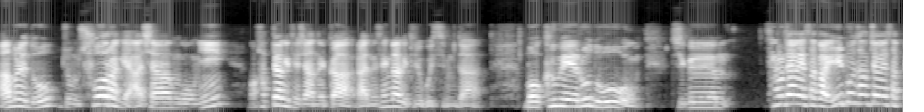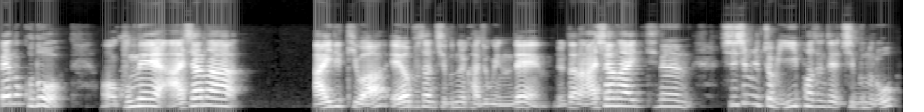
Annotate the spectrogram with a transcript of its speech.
아무래도 좀 수월하게 아시아항공이 합병이 되지 않을까라는 생각이 들고 있습니다. 뭐 그 외로도 지금 상장회사가 일본 상장회사 빼놓고도 어, 국내 아시아나 IDT와 에어부산 지분을 가지고 있는데 일단 아시아나 IDT는 76.22%의 지분으로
